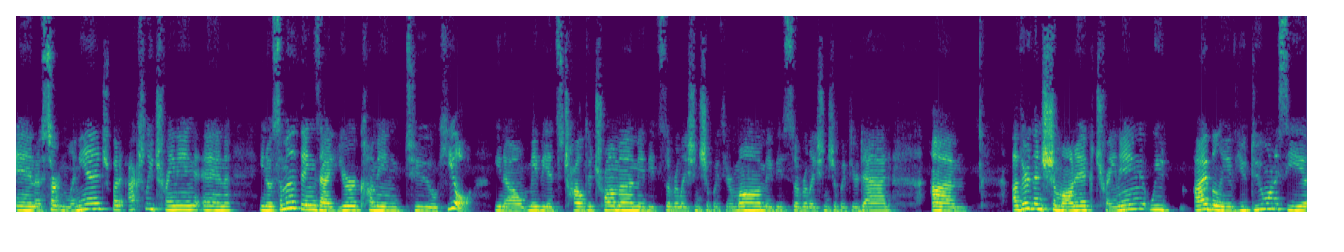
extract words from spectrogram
in a certain lineage, but actually training in, you know, some of the things that you're coming to heal you know maybe it's childhood trauma maybe it's the relationship with your mom maybe it's the relationship with your dad um, other than shamanic training we i believe you do want to see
